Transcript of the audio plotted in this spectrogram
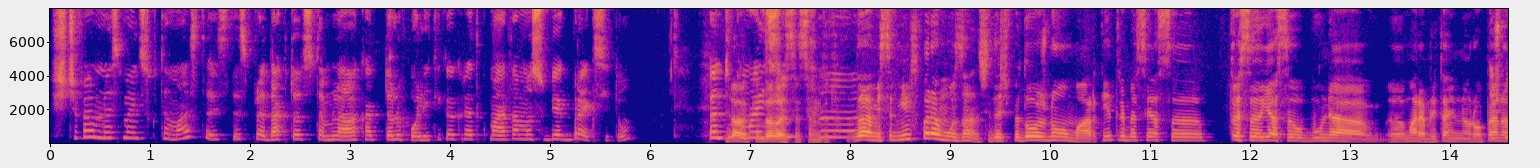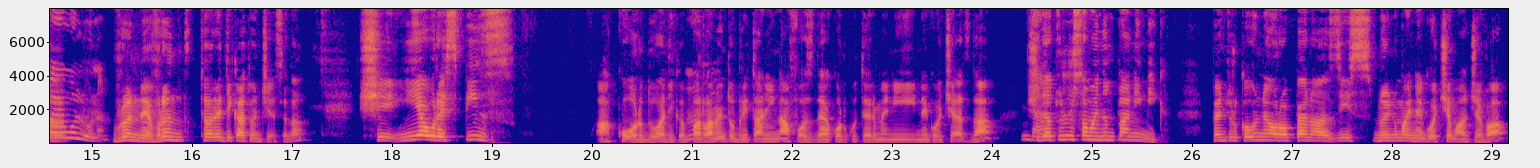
Și ce vreau noi să mai discutăm astăzi despre, dacă tot suntem la capitolul politică, cred că mai aveam un subiect Brexit-ul. Pentru Da, că că mai de la simt se că... întâmplă. Da, mi se, mi se pare amuzant. Și deci pe 29 martie trebuie să iasă, trebuie să iasă Uniunea, uh, Marea Britanie în Deci Europeană, mai e o lună. vrând nevrând, teoretic atunci iese, da? Și ei au respins acordul, adică Mhm. Parlamentul Britanic n-a fost de acord cu termenii negociați, da? Și Da. de atunci nu s-a mai întâmplat nimic. Pentru că Uniunea Europeană a zis, noi nu mai negociem altceva,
